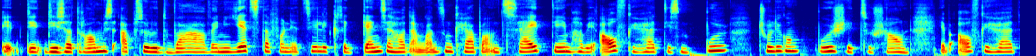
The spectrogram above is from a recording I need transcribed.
ich, dieser Traum ist absolut wahr. Wenn ich jetzt davon erzähle, ich kriege Gänsehaut am ganzen Körper. Und seitdem habe ich aufgehört, diesen Bull, Entschuldigung, Bullshit zu schauen. Ich habe aufgehört,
